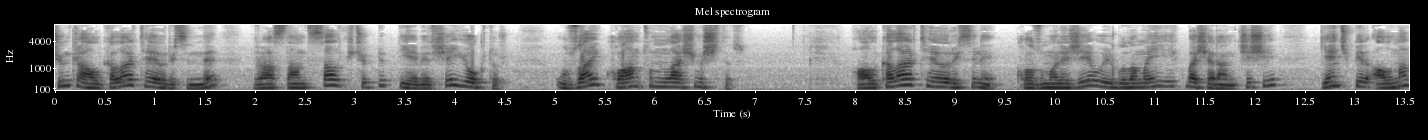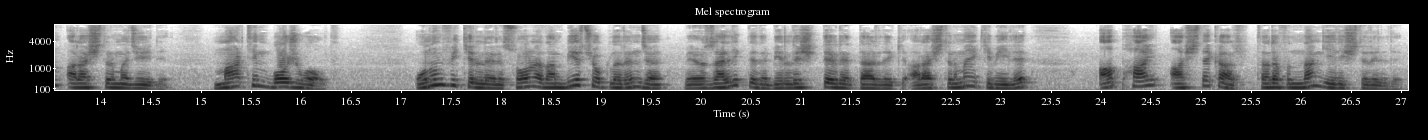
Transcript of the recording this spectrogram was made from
Çünkü halkalar teorisinde rastlantısal küçüklük diye bir şey yoktur. Uzay kuantumlaşmıştır. Halkalar teorisini kozmolojiye uygulamayı ilk başaran kişi genç bir Alman araştırmacıydı. Martin Božvold. Onun fikirleri sonradan birçoklarınca ve özellikle de Birleşik Devletler'deki araştırma ekibiyle Abhay Ashtekar tarafından geliştirildi.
